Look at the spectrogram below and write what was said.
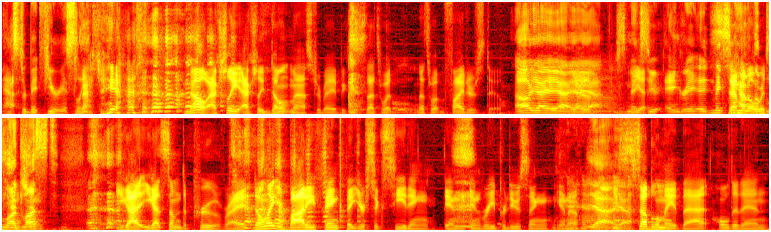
masturbate furiously. yeah. no, actually, actually, don't masturbate because that's what that's what fighters do. Oh yeah, yeah, yeah, yeah, Yeah. yeah. It just makes Yeah. you angry. It makes Seminal you have the retention. bloodlust. You got you got something to prove, right? Don't let your body think that you're succeeding in in reproducing. You know. Yeah, You yeah. sublimate that, hold it in,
